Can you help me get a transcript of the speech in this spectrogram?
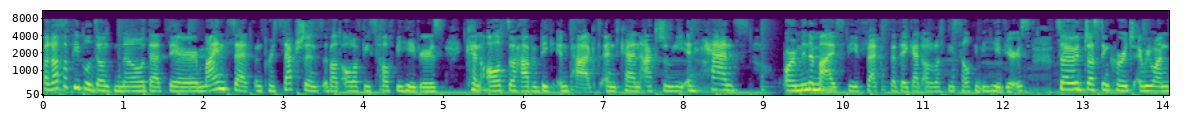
But lots of people don't know that their mindsets and perceptions about all of these health behaviors can also have a big impact and can actually enhance or minimize the effects that they get out of these healthy behaviors. So I would just encourage everyone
